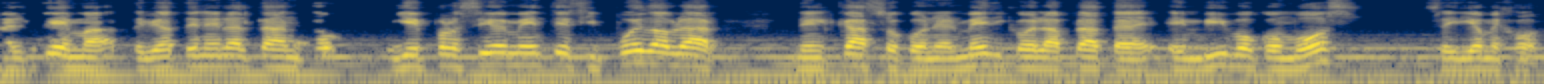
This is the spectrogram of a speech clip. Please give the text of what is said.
al tema, te voy a tener al tanto, y posiblemente si puedo hablar del caso con el médico de La Plata en vivo con vos, sería mejor.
